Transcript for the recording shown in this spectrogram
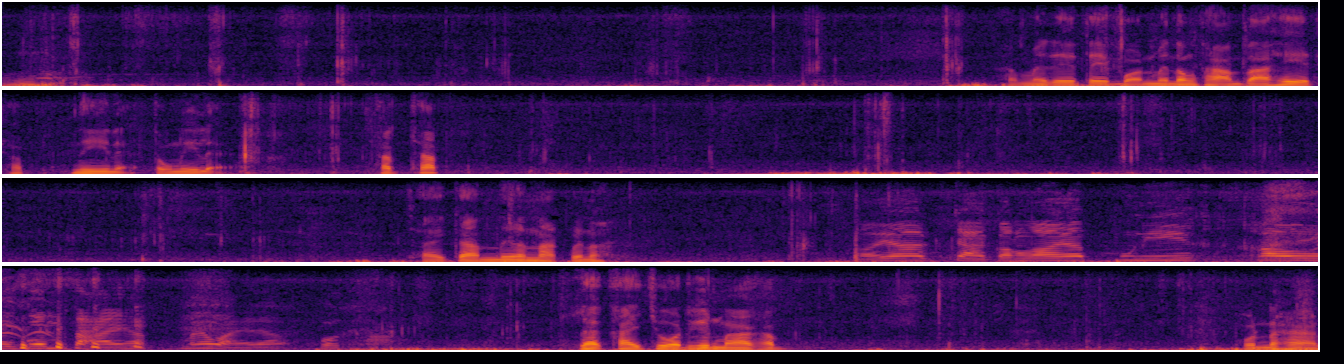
อืม ถ้าไม่ได้เตะบอลไม่ต้องถามสาเหตุครับ นี่แหละตรงนี้แหละ ชัดๆใช้กล้ามเนื้อหนักไปหน่อยขออนุญาตจ่ากองร้อยครับ พรุ่งนี้เข้ากรมสายครับ ไม่ไหวแล้วปวดขา และใครชวนขึ้นมาครับพลทหาร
